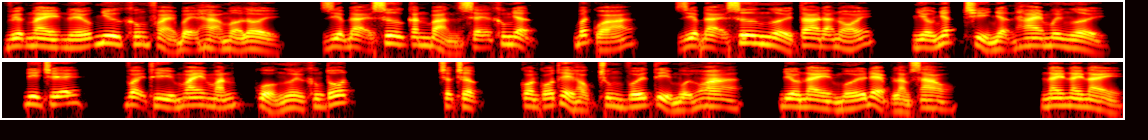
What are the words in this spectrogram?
Việc này nếu như không phải bệ hạ mở lời, Diệp Đại Sư căn bản sẽ không nhận, bất quá, Diệp Đại Sư người ta đã nói, nhiều nhất chỉ nhận 20 người, đi trễ, vậy thì may mắn của ngươi không tốt. Chậc chậc, còn có thể học chung với tỷ muội hoa, điều này mới đẹp làm sao. Này này này,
